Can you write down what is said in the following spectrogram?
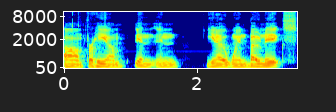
um, for him. In in you know when Bo Nix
